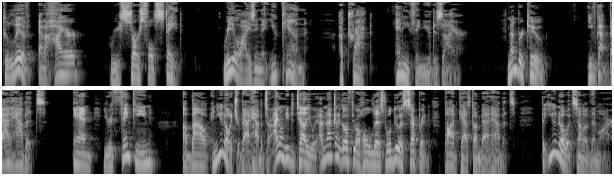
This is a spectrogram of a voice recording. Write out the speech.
to live at a higher resourceful state, realizing that you can attract anything you desire. Number two, you've got bad habits and you're thinking about, and you know what your bad habits are. I don't need to tell you. I'm not going to go through a whole list. We'll do a separate podcast on bad habits, but you know what some of them are.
